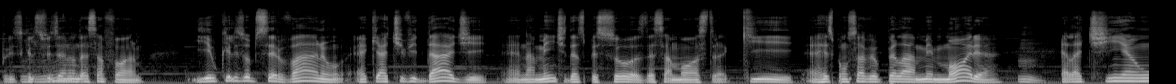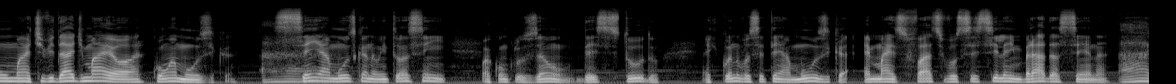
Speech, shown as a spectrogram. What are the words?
Por isso que eles fizeram hum. dessa forma. E o que eles observaram é que a atividade é, na mente das pessoas dessa amostra que é responsável pela memória, hum. ela tinha uma atividade maior com a música. Ah. Sem a música, não. Então, assim, a conclusão desse estudo é que quando você tem a música, é mais fácil você se lembrar da cena ah,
